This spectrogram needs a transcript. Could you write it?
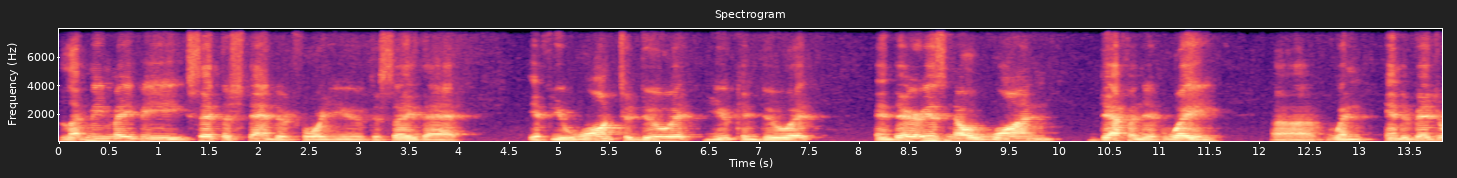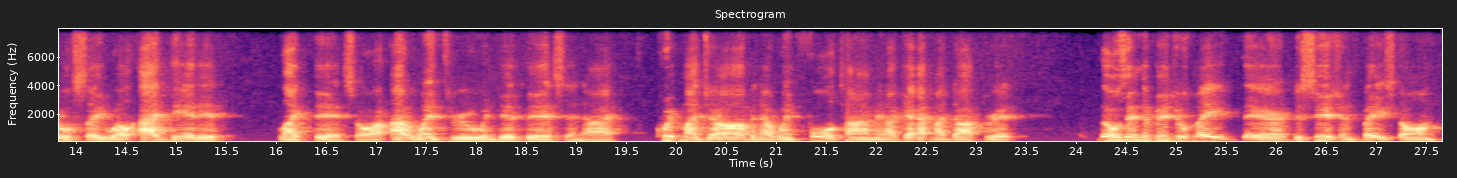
let me maybe set the standard for you to say that if you want to do it, you can do it, and there is no one definite way. Uh, when individuals say, "Well, I did it like this," or "I went through and did this," and I quit my job and I went full time and I got my doctorate. Those individuals made their decisions based on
